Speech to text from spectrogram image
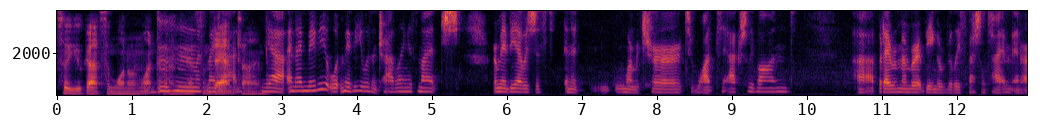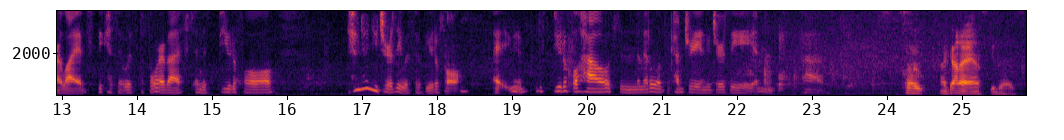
so you got some one-on-one time. Mm-hmm, you got some dad, dad, time. Yeah, and I maybe it, maybe he wasn't traveling as much, or maybe I was just in a more mature to want to actually bond. Uh, but I remember it being a really special time in our lives because it was the four of us in this beautiful. Who knew New Jersey was so beautiful? I, you know, this beautiful house in the middle of the country in New Jersey, and uh, so I got to ask you this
